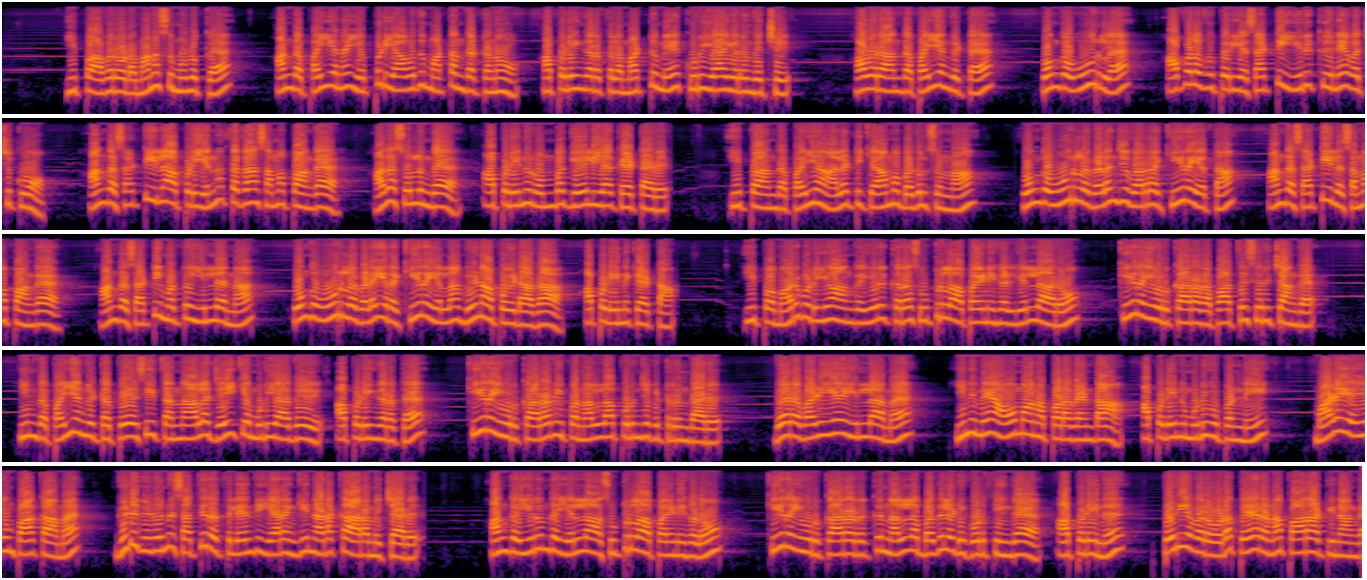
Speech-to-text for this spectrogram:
இப்ப அவரோட மனசு முழுக்க அந்த பையனை எப்படியாவது மட்டம் தட்டணும் அப்படிங்கறதுல மட்டுமே குறியா இருந்துச்சு. அவர் அந்த பையன்கிட்ட உங்க ஊர்ல அவ்வளவு பெரிய சட்டி இருக்குன்னே வச்சுக்குவோம். அந்த சட்டியில அப்படி என்னத்தை தான் சமைப்பாங்க? அத சொல்லுங்க அப்படின்னு ரொம்ப கேலியா கேட்டாரு. இப்ப அந்த பையன் அலட்டிக்காம பதில் சொன்னான் உங்க ஊர்ல விளைஞ்சு வர்ற கீரையத்தான் அந்த சட்டியில சமைப்பாங்க. அந்த சட்டி மட்டும் இல்லைன்னா உங்க ஊர்ல விளையிற கீரையெல்லாம் வீணா போயிடாதா? அப்படின்னு கேட்டான். இப்ப மறுபடியும் அங்க இருக்கிற சுற்றுலா பயணிகள் எல்லாரும் கீரையூர்காரரை பார்த்து சிரிச்சாங்க. இந்த பையன்கிட்ட பேசி தன்னால ஜெயிக்க முடியாது அப்படிங்கறத கீரையூர்காரர் இப்ப நல்லா புரிஞ்சுகிட்டு இருந்தாரு. வேற வழியே இல்லாம இனிமே அவமானப்பட வேண்டாம் அப்படின்னு முடிவு பண்ணி மழையையும் பார்க்காம கிடுகிடுன்னு சத்திரத்திலேருந்து இறங்கி நடக்க ஆரம்பிச்சாரு. அங்க இருந்த எல்லா சுற்றுலா பயணிகளும் கீரையூர்காரருக்கு நல்ல பதிலடி கொடுத்தீங்க அப்படின்னு பெரியவரோட பேரனை பாராட்டினாங்க.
